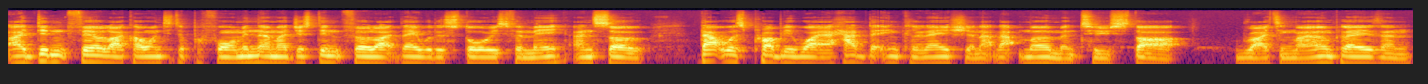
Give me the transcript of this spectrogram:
I didn't feel like I wanted to perform in them. I just didn't feel like they were the stories for me. And so that was probably why I had the inclination at that moment to start writing my own plays. And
